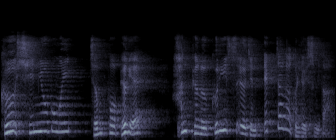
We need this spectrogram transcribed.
그 심유봉의 점포 벽에 한 편의 글이 쓰여진 액자가 걸려 있습니다.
